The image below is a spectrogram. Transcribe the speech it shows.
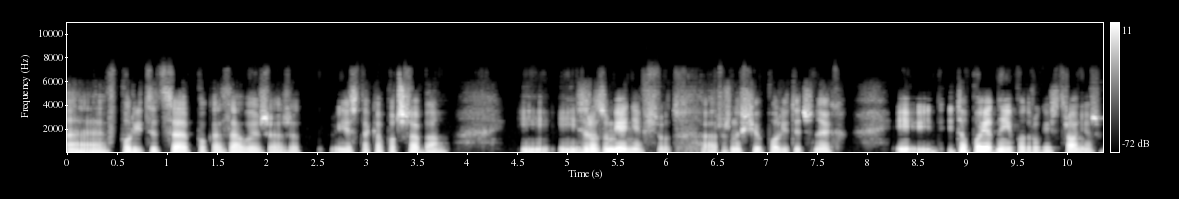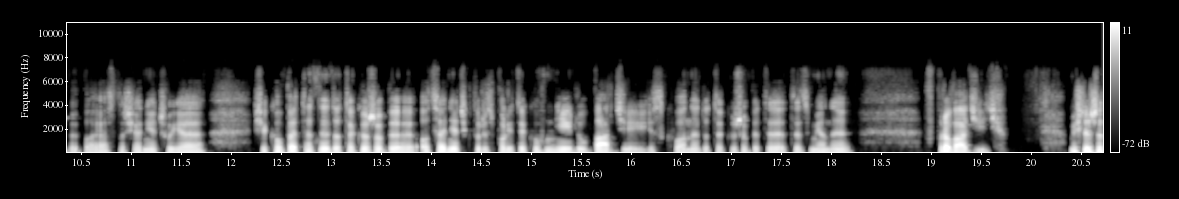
e, w polityce pokazały, że, że jest taka potrzeba i, i zrozumienie wśród różnych sił politycznych. I, i- to po jednej i po drugiej stronie, żeby jasność. Ja nie czuję się kompetentny do tego, żeby oceniać, który z polityków mniej lub bardziej jest skłonny do tego, żeby te, te zmiany wprowadzić. Myślę, że,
